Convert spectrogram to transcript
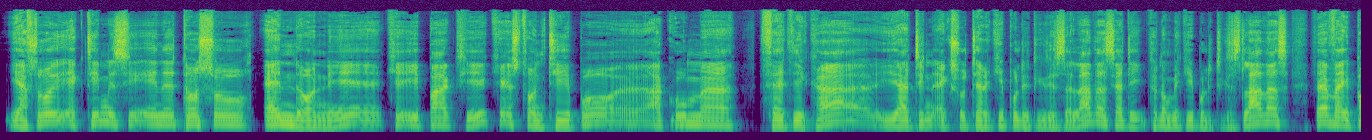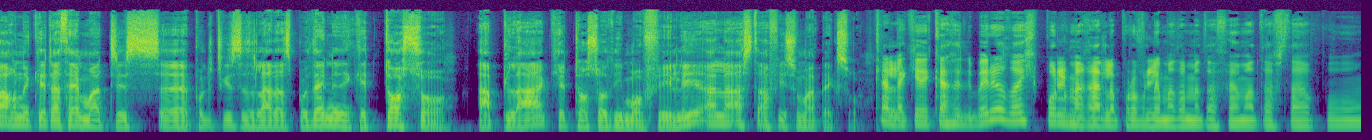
Γι' αυτό η εκτίμηση είναι τόσο έντονη και υπάρχει και στον τύπο. Ε, Ακούμε θετικά για την εξωτερική πολιτική της Ελλάδας, για την οικονομική πολιτική της Ελλάδας. Βέβαια υπάρχουν και τα θέματα της ε, πολιτικής της Ελλάδας που δεν είναι και τόσο απλά και τόσο δημοφιλή, αλλά ας τα αφήσουμε απ' έξω. Καλά, και κάθε την περίοδο έχει πολύ μεγάλα προβλήματα με τα θέματα αυτά που,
